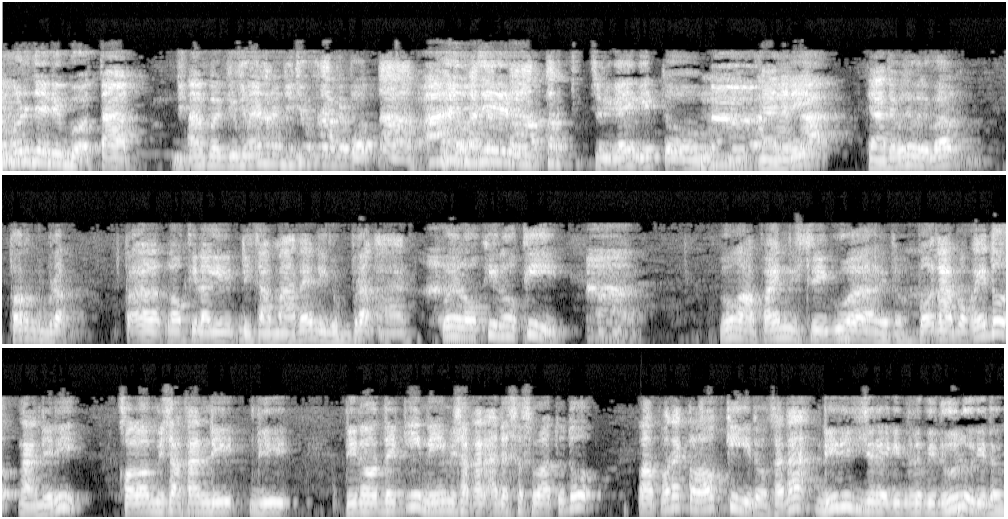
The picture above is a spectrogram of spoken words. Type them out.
cukur jadi botak. Apa gimana? Dicukur sampai botak. Itu Thor, Thor curigai gitu. Nah, Nah, jadi ya tiba-tiba tiba Thor gebrak eh, Loki lagi di kamarnya digebrak kan. Woi Loki Loki. lu ngapain istri gua gitu. Nah pokoknya itu, nah jadi kalau misalkan di di di Nordic ini misalkan ada sesuatu tuh lapornya ke Loki gitu, karena dia dicurigain lebih dulu gitu.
